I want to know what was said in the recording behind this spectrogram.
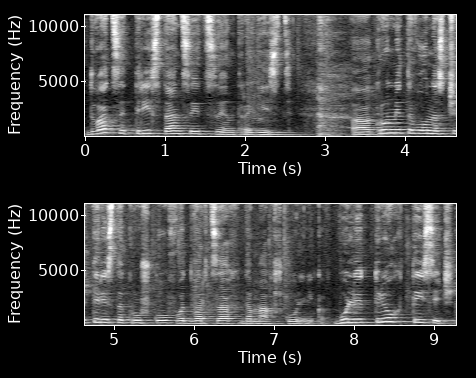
23 станции центра есть – а, кроме того, у нас 400 кружков во дворцах, домах школьников, более 3000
